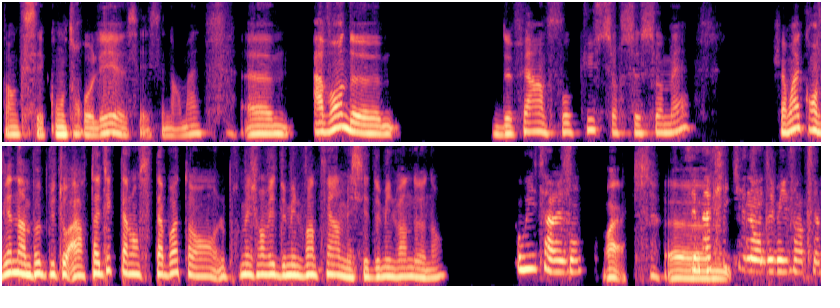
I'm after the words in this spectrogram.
tant que c'est contrôlé, c'est normal. avant de de faire un focus sur ce sommet, j'aimerais qu'on vienne un peu plus tôt. Alors, tu as dit que tu as lancé ta boîte en, le 1er janvier 2021, mais c'est 2022, non? Oui, tu as raison. Ouais. C'est ma fille qui est née en 2021.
